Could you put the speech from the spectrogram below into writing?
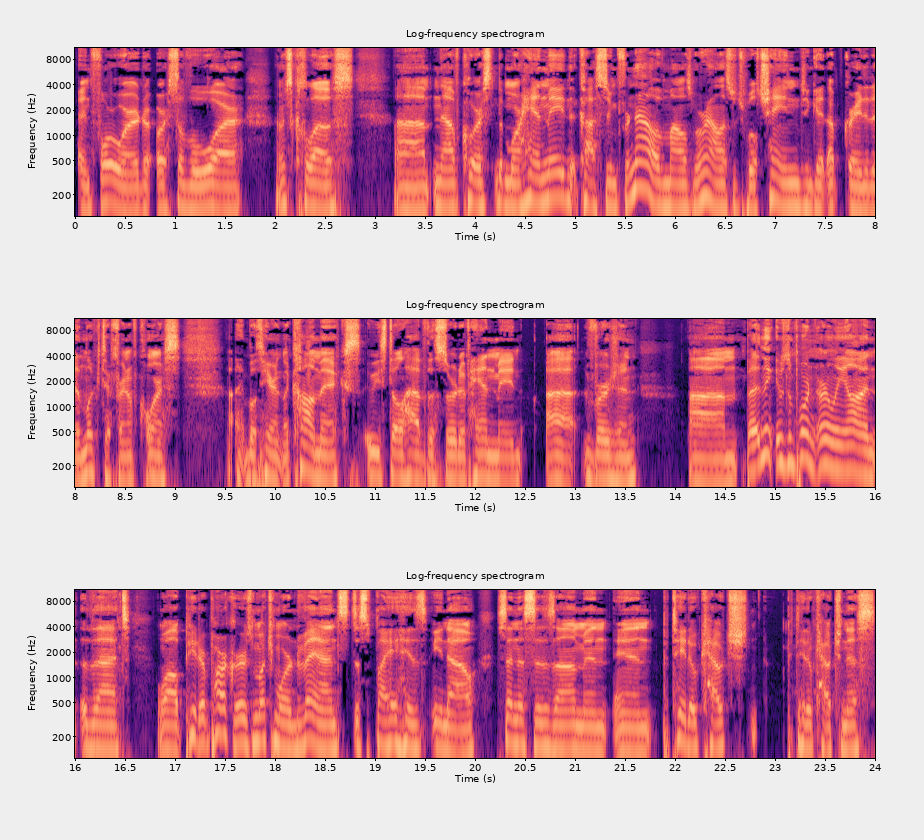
and Forward or, or Civil War. It was close. Um, now, of course, the more handmade costume for now of Miles Morales, which will change and get upgraded and look different, of course, uh, both here in the comics, we still have the sort of handmade uh, version. Um, but I think it was important early on that while Peter Parker is much more advanced, despite his you know cynicism and and potato couch potato couchness,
